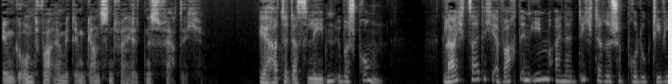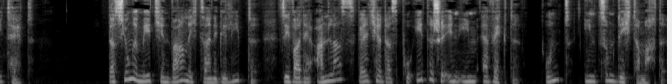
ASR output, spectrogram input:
Im Grund war er mit dem ganzen Verhältnis fertig. Er hatte das Leben übersprungen. Gleichzeitig erwacht in ihm eine dichterische Produktivität. Das junge Mädchen war nicht seine Geliebte, sie war der Anlass, welcher das Poetische in ihm erweckte und ihn zum Dichter machte.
